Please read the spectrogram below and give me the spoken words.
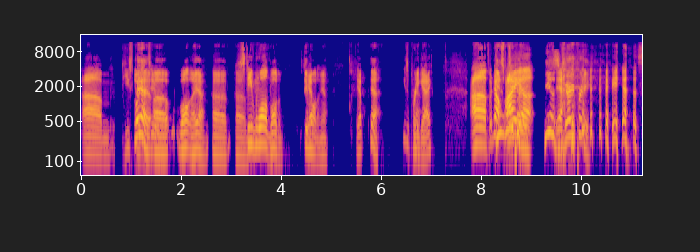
Um, he's Oh yeah, too. uh, Walton. Yeah, uh, uh, Stephen Walden. Walden. Steve Yep. Walden. Yeah, Yep. Yeah. He's a pretty guy. Uh, but no, He's very I pretty. uh, he is Yeah. very pretty. yes.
